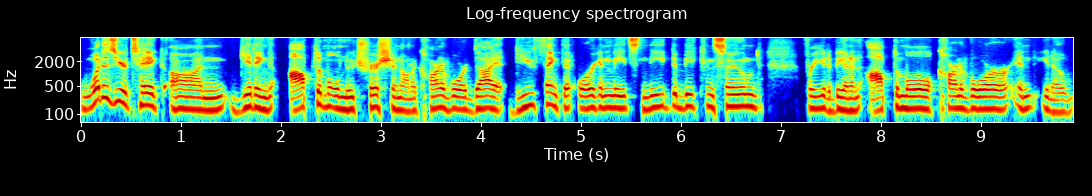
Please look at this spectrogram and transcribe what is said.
What is your take on getting optimal nutrition on a carnivore diet? Do you think that organ meats need to be consumed for you to be in an optimal carnivore and you know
